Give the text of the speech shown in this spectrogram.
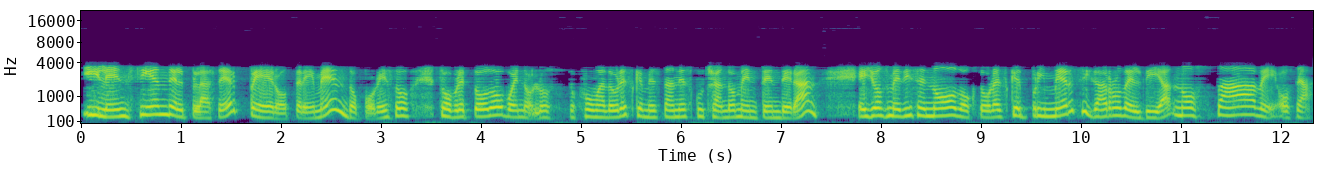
y le enciende el placer, pero tremendo. Por eso, sobre todo, bueno, los fumadores que me están escuchando me entenderán. Ellos me dicen, no, doctora, es que el primer cigarro del día no sabe, o sea,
